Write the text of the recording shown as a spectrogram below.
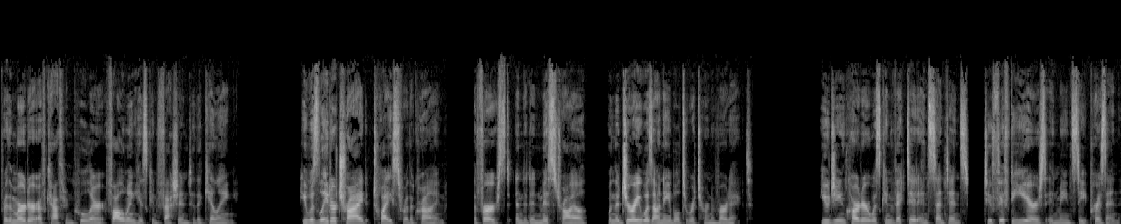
for the murder of Catherine Pooler following his confession to the killing. He was later tried twice for the crime. The first ended in mistrial when the jury was unable to return a verdict. Eugene Carter was convicted and sentenced to 50 years in Maine State Prison.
